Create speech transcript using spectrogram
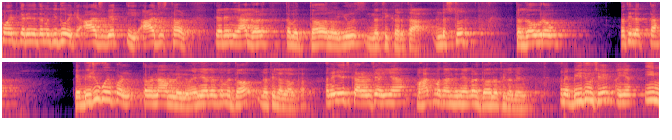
પોઈન્ટ કરીને તમે કીધું હોય કે આ જ વ્યક્તિ, આ જ સ્થળ, ત્યારે એની આગળ તમે ધનો યુઝ નથી કરતા. અન્ડરસ્ટુડ તો ગૌરવ નથી લખતા કે બીજું કોઈ પણ તમે નામ લઈ લો, એની આગળ તમે ધ નથી લગાવતા. અને એ જ કારણ છે અહીંયા મહાત્મા ગાંધીની આગળ ધ નથી લગાવ્યું. અને બીજું છે, અહીંયા ઇન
